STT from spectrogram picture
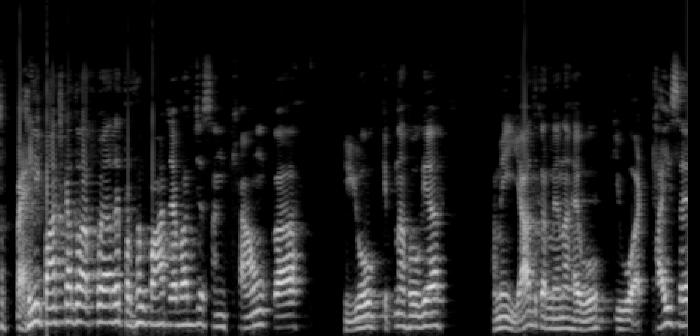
तो पहली पाँच का तो आपको याद है, प्रथम पाँच अभाज्य संख्याओं का योग कितना हो गया? हमें याद कर लेना है वो कि वो 28 है।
